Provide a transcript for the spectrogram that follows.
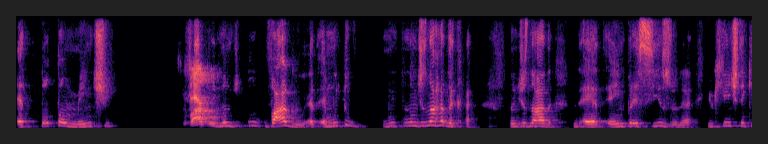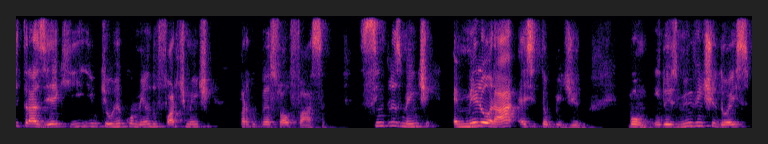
é totalmente vago. Não, vago, é, é, muito, muito, não diz nada, cara. Não diz nada. É, é impreciso, né? E o que a gente tem que trazer aqui e o que eu recomendo fortemente para que o pessoal faça, simplesmente é melhorar esse teu pedido. Bom, em 2022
